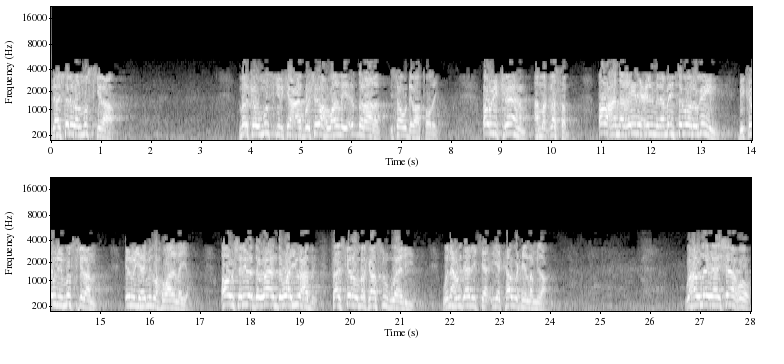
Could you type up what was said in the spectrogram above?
idaa shariba almuskira marka uu muskirka cabo shay wax waalinaya idiraaran isagoo u dhibaatooday. Aw ikraahan ama qasab aw cana gayri cilmin ama isagoon ogeyn bikowni muskiran inuu yahay mid wax waalinaya aw shariba dawaan dawaa yucab faaskanahu markaa suuq waaliye. Wanaxwu dalika iyo kaa wixii lamida waxa uu leeyahay sheekhu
